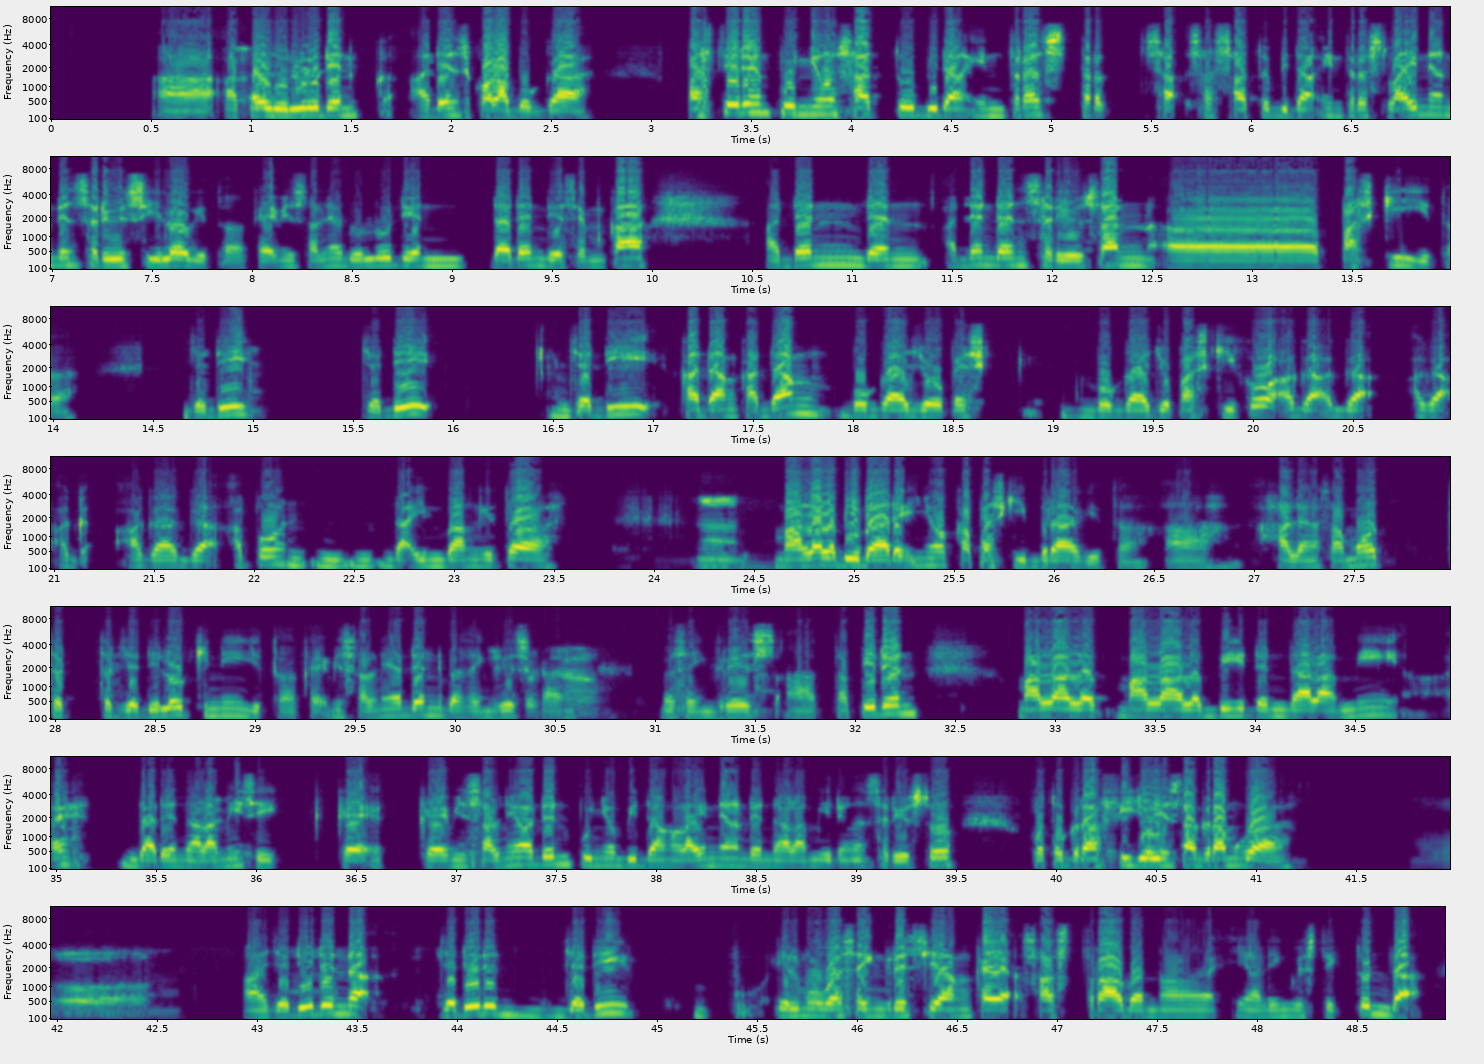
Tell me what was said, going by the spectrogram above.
Ah, atau dulu dan ada yang sekolah boga. Pasti dia punya satu bidang interest ter, sa- sa- satu bidang interest lain yang dia serius lo gitu. Kayak misalnya dulu dia ada di SMK ada dan ada dan seriusan eh, paski gitu. Jadi jadi jadi kadang-kadang boga jo pes boga jo paski kok agak-agak agak-agak agak-agak apa ndak imbang gitu ah. Nah, malah lebih baiknya kapas kibra gitu. Ah hal yang sama ter- terjadi lo kini gitu kayak misalnya dan di bahasa Inggris Gitu, kan bahasa Inggris. Ah, tapi dan malah le- malah lebih dan dalami eh ndak dan dalami sih. Kayak kayak misalnya dan punya bidang lain yang dan dalami dengan serius tuh fotografi jo Instagram gua. Oh. ah jadi dia ndak jadi jadi ilmu bahasa Inggris yang kayak sastra bana yang linguistik tuh ndak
